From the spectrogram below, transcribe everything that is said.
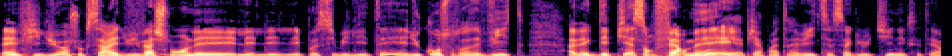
la même figure. Je trouve que ça réduit vachement les, les, les, les possibilités et du coup on se retrouve vite avec des pièces enfermées et puis après très vite ça s'agglutine, etc.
